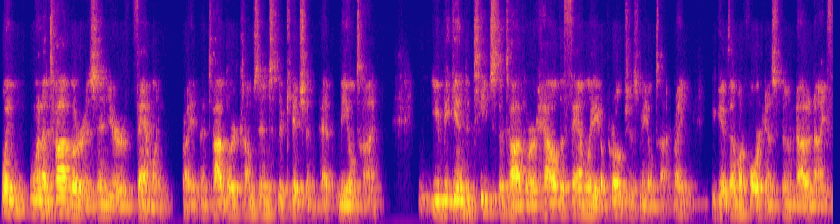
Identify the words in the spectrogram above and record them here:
When, when a toddler is in your family, right, and a toddler comes into the kitchen at mealtime. You begin to teach the toddler how the family approaches mealtime, right? You give them a fork and a spoon, not a knife.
